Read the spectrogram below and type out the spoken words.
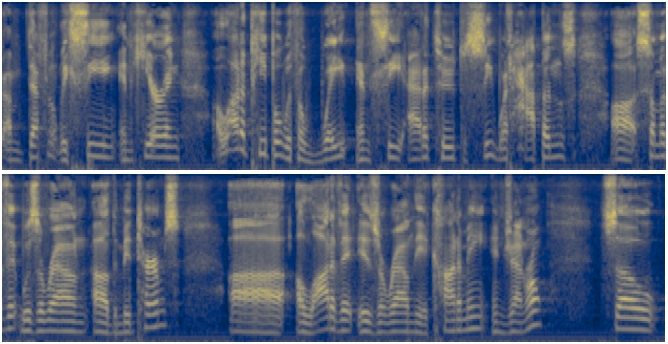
I'm definitely seeing and hearing a lot of people with a wait and see attitude to see what happens. Uh, some of it was around uh, the midterms. Uh, a lot of it is around the economy in general. So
